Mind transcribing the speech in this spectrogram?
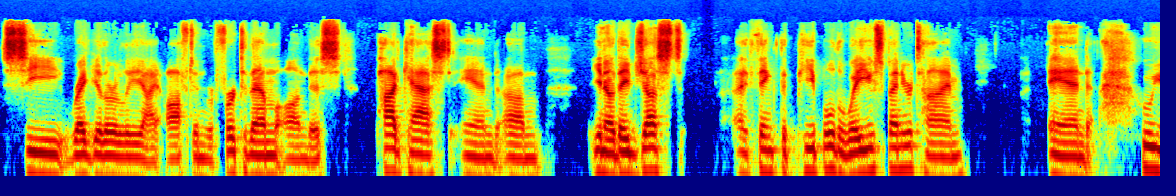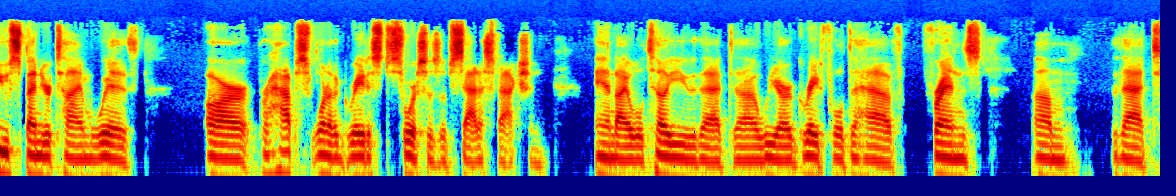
see regularly. I often refer to them on this podcast, and um, you know, they just, I think the people, the way you spend your time, and who you spend your time with are perhaps one of the greatest sources of satisfaction and I will tell you that uh, we are grateful to have friends um, that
